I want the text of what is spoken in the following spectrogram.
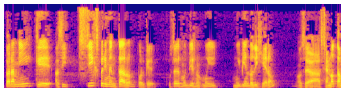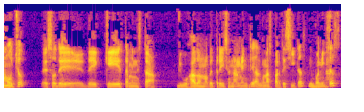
Para mí que así, sí experimentaron, porque ustedes muy bien, muy, muy bien lo dijeron. O sea, se nota mucho eso de, de que también está dibujado, ¿no ve? Tradicionalmente, algunas partecitas bien bonitas.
